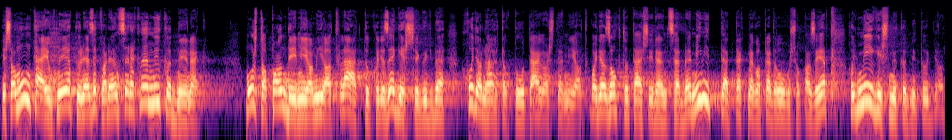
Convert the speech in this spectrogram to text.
és a munkájuk nélkül ezek a rendszerek nem működnének. Most a pandémia miatt láttuk, hogy az egészségügyben hogyan álltak tótágast emiatt, vagy az oktatási rendszerben. Mi mit tettek meg a pedagógusok azért, hogy mégis működni tudjon?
